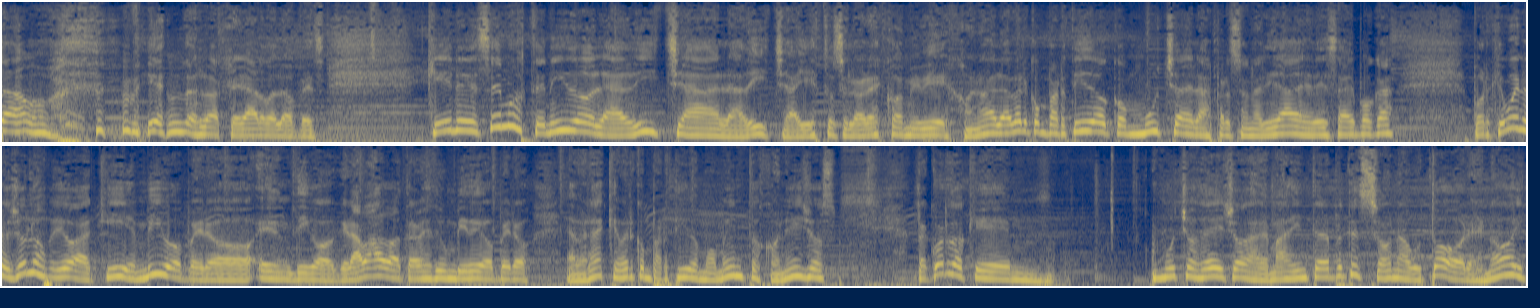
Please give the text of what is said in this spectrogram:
Ahí estamos viéndolo a Gerardo López. Quienes hemos tenido la dicha, la dicha, y esto se lo agradezco a mi viejo, ¿no? Al haber compartido con muchas de las personalidades de esa época, porque bueno, yo los veo aquí en vivo, pero, en, digo, grabado a través de un video, pero la verdad que haber compartido momentos con ellos, recuerdo que mm, muchos de ellos, además de intérpretes, son autores, ¿no? Y,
